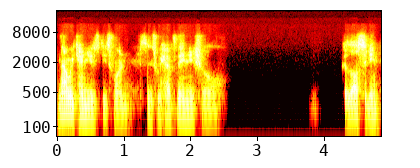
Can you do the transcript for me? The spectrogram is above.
now we can use this one since we have the initial velocity.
